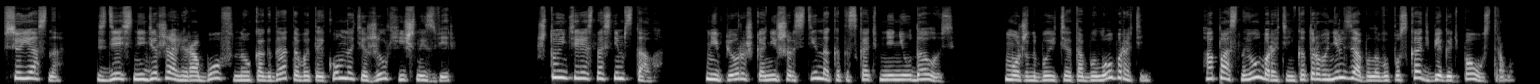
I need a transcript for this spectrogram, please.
Все ясно. Здесь не держали рабов, но когда-то в этой комнате жил хищный зверь. Что, интересно, с ним стало? Ни перышка, ни шерстинок отыскать мне не удалось. Может быть, это был оборотень? Опасный оборотень, которого нельзя было выпускать бегать по острову.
